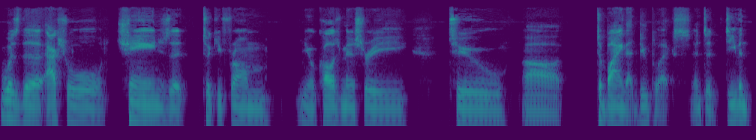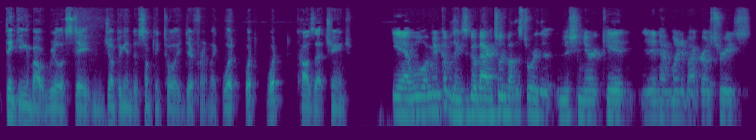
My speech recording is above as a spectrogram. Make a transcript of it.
was the actual change that took you from you know college ministry to uh, to buying that duplex and to, to even thinking about real estate and jumping into something totally different? Like what what what caused that change? Yeah, well, I mean, a couple things to go back. I told you about the story of the missionary kid. He didn't have money to buy groceries,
